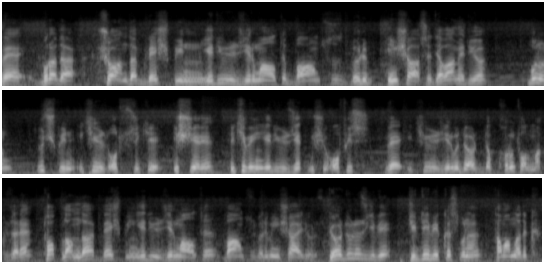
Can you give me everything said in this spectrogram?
Ve burada şu anda 5726 bağımsız bölüm inşası devam ediyor. Bunun 3232 iş yeri, 2770'i ofis ve 224'ü de konut olmak üzere toplamda 5726 bağımsız bölüm inşa ediyoruz. Gördüğünüz gibi ciddi bir kısmını tamamladık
